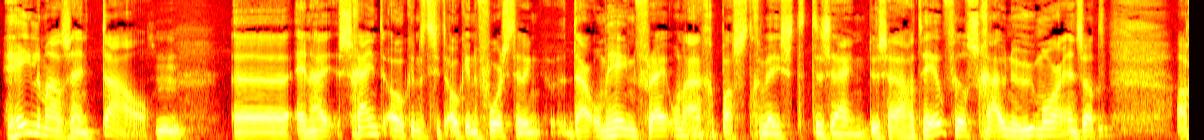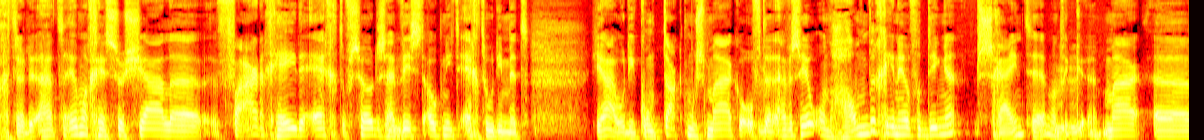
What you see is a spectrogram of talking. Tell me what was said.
helemaal zijn taal. Hmm. Uh, en hij schijnt ook, en dat zit ook in de voorstelling... daaromheen vrij onaangepast geweest te zijn. Dus hij had heel veel schuine humor en zat achter. Hij had helemaal geen sociale vaardigheden echt of zo. Dus hij wist ook niet echt hoe hij met ja, hoe die contact moest maken. Of de, hij was heel onhandig in heel veel dingen. Schijnt, hè. Want ik, maar uh,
